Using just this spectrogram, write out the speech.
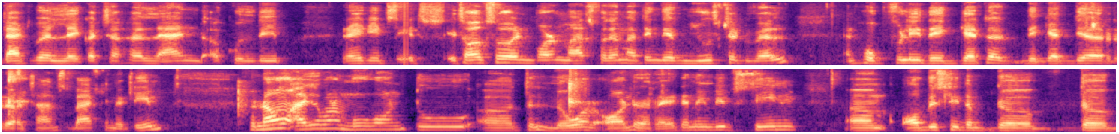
that well like a chahal and a kuldeep right? It's it's it's also an important match for them. I think they've used it well and hopefully they get a they get their uh, chance back in the team. So now I just want to move on to uh, the lower order, right? I mean, we've seen um, obviously the the the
